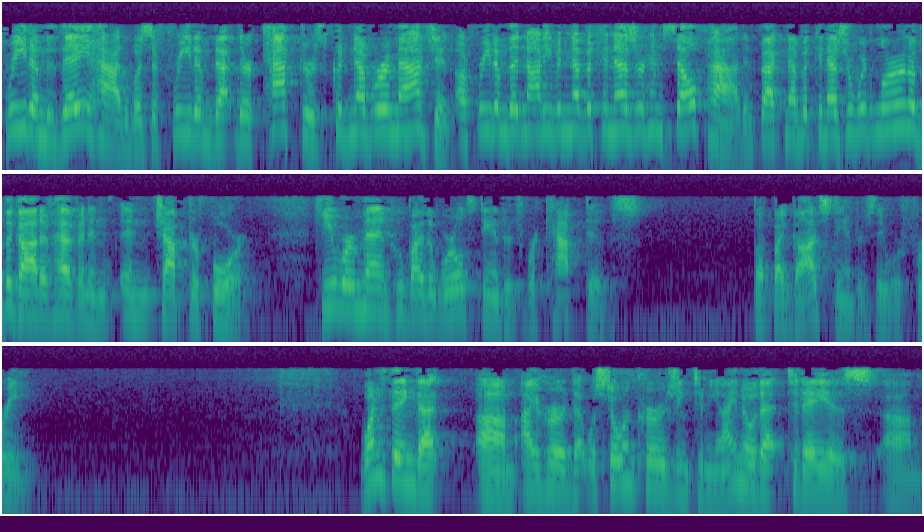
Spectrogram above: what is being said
freedom they had was a freedom that their captors could never imagine, a freedom that not even Nebuchadnezzar himself had. In fact, Nebuchadnezzar would learn of the God of heaven in, in chapter 4. Here were men who, by the world standards, were captives, but by God's standards, they were free. One thing that um, I heard that was so encouraging to me, and I know that today is um,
